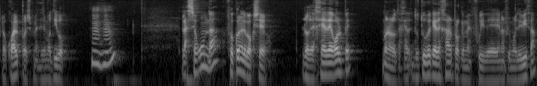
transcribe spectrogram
lo cual pues me desmotivó. Ujú. La segunda fue con el boxeo. Lo dejé de golpe, bueno, lo, dejé- lo tuve que dejar porque me fui de, nos fuimos de Ibiza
